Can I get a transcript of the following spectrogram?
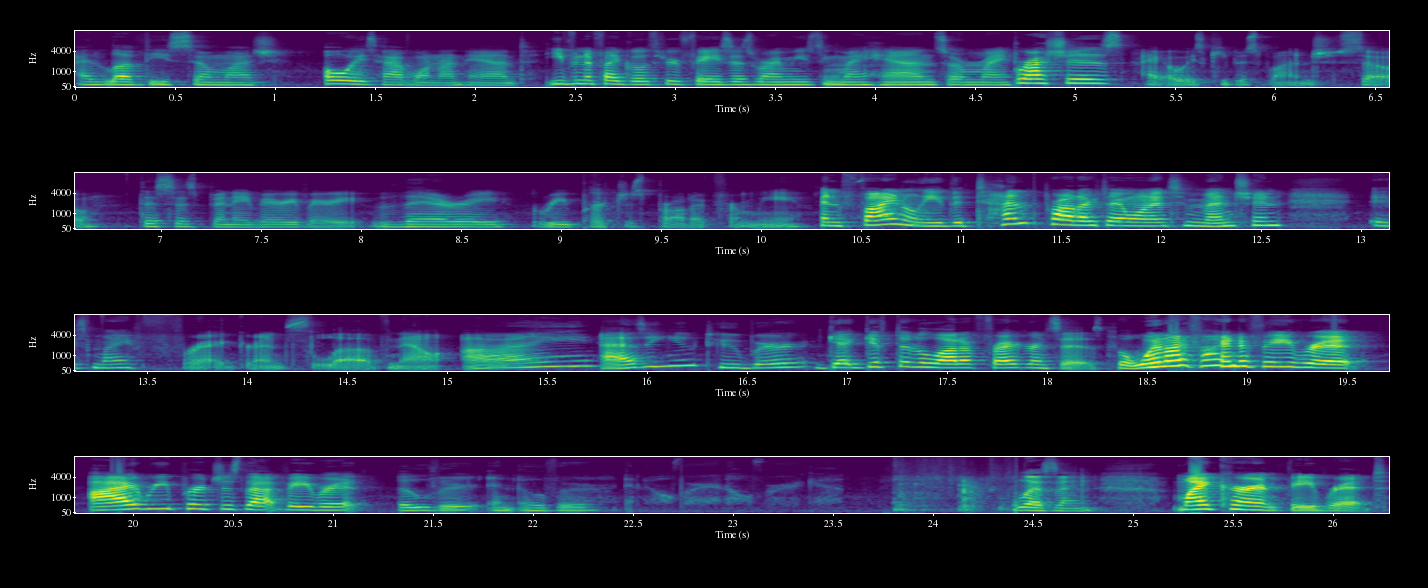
I love these so much. Always have one on hand. Even if I go through phases where I'm using my hands or my brushes, I always keep a sponge. So this has been a very, very, very repurchased product for me. And finally, the 10th product I wanted to mention is my fragrance love. Now, I, as a YouTuber, get gifted a lot of fragrances, but when I find a favorite, I repurchase that favorite over and over Listen, my current favorite.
